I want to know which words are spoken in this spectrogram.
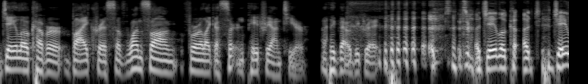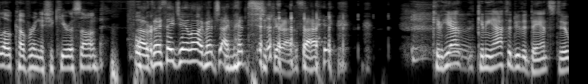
J Lo cover by Chris of one song for like a certain Patreon tier. I think that would be great. It's a- a J Lo a J Lo covering a Shakira song. oh, did I say J Lo? I meant I meant Shakira. Sorry. Can he Uh. have can he have to do the dance too?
